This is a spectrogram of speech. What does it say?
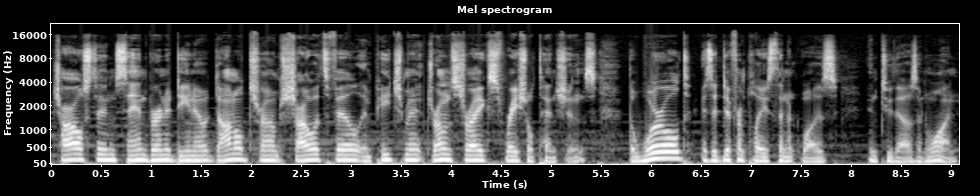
Charleston, San Bernardino, Donald Trump, Charlottesville, impeachment, drone strikes, racial tensions. The world is a different place than it was in 2001.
